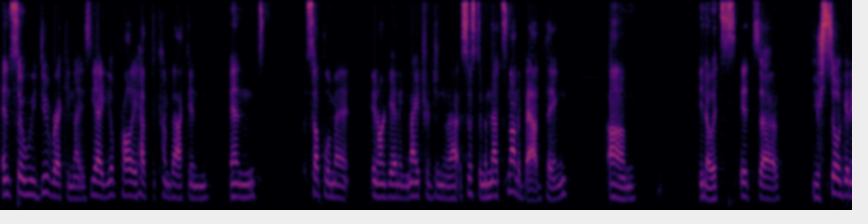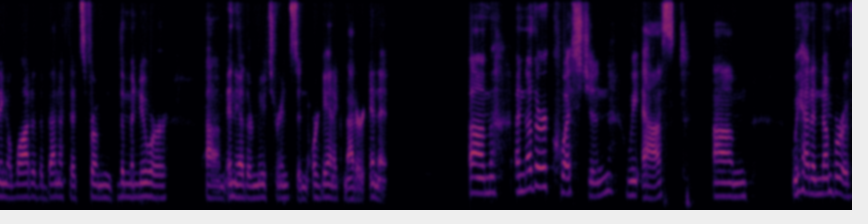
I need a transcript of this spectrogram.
And so we do recognize, yeah, you'll probably have to come back and, and supplement inorganic nitrogen in that system. And that's not a bad thing. Um, you know, it's, it's, uh, you're still getting a lot of the benefits from the manure um, and the other nutrients and organic matter in it. Um, another question we asked, um, we had a number of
